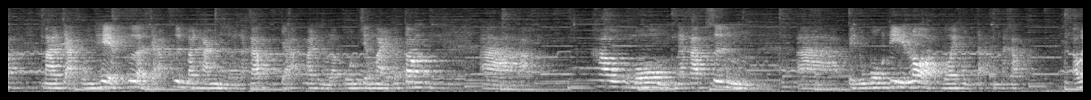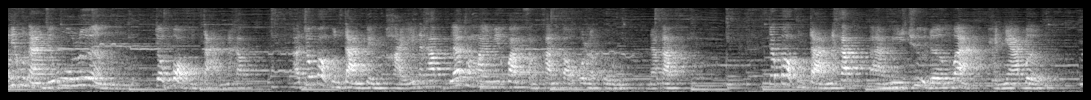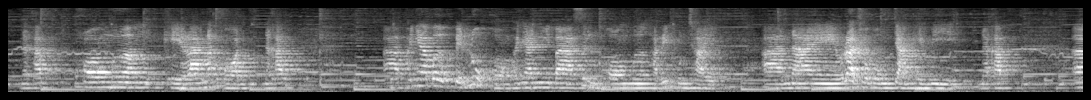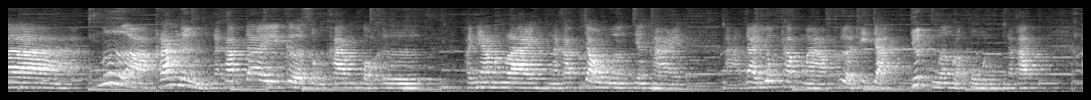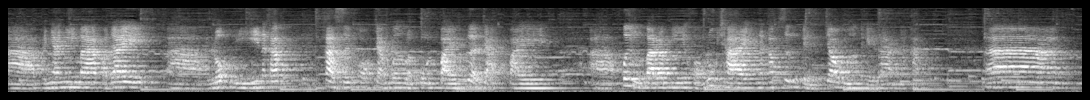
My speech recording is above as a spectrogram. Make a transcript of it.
มาจากกรุงเทพเพื่อจะขึ้นมาทางเหนือนะครับ จะมาถึงลำพูนเชียงใหม่ก็ต้องอเข้าอุโมงค์นะครับ ซึ่งเป็นอุโมงค์ที่ลอดดอยขุนตานนะครับ เอาวันนี้คุณอ่านจะอู้เรื่องเจ้าป่อขุนตานนะครับเจ้าป่อขุนตานเป็นไผ่นะครับ แล้วทำไมมีความสำคัญต่อคนลำพูนนะครับ เจ้าป่อขุนตานนะครับมีชื่อเดิมว่าพญาเบิกนะครับครองเมืองเขรางนครนะครับพญาเบิกเป็นลูกของพญานีบาซึ่งครองเมืองหริพุนชัยในราชวงศ์จามเทวีนะครับ เมื่อครั้งหนึ่งนะครับได้เกิดสงครามก็คือพญามังรายนะครับ เจ้าเมืองเจียงไฮได้ยกทัพมาเพื่อที่จะยึดเมืองหลำปูนนะครับพญานีมาก็ได้ลบหนีนะครับข้าศึกออกจากเมืองหลำปูนไปเพื่อจะไปปึ้งบารมีของลูกชายนะครับ ซึ่งเป็นเจ้าเมืองเขรางนะครับ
